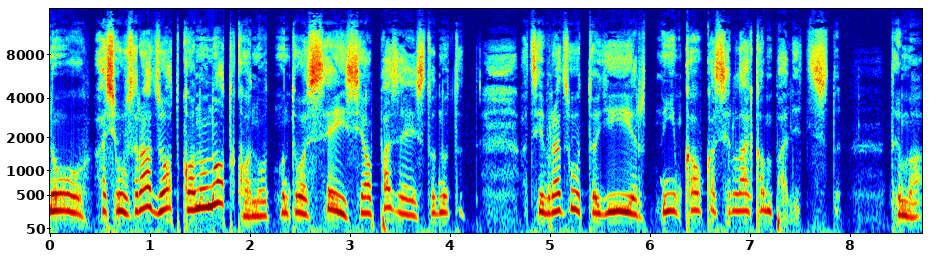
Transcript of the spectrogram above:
nu, es jūs redzu atkal un atkal, un, tos sejas jau pazīstu, nu, tad, acīm redzot, to ir, viņiem kaut kas ir laikam palicis tamā.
